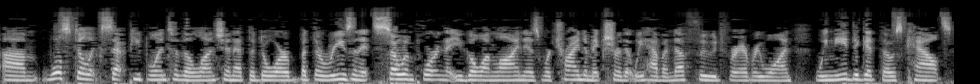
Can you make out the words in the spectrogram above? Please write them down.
um, we'll still accept people into the luncheon at the door, but the reason it's so important that you go online is we're trying to make sure that we have enough food for everyone. We need to get those counts.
